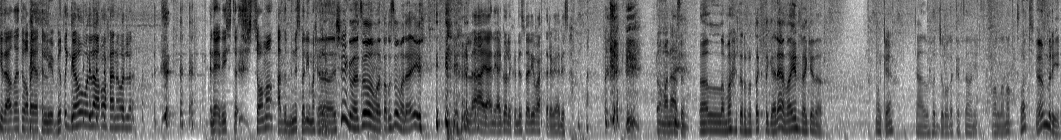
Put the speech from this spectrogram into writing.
كذا اعطيته وضعيات اللي بيطقه هو ولا أروح أنا ولا؟ لعبي سوما؟ هذا بالنسبة لي محترف. إيش فيك مع سوما ترى سوما لعيب. لا يعني أقول لك بالنسبة لي محترف يعني. سوما سوما أنا اسف والله محترف الطقطق عليه ما ينفع كذا. okay. هذا بفجر لك الثاني. والله نط. what يا عمري.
